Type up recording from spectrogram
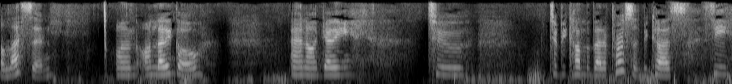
a lesson on on letting go and on getting to to become a better person because see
